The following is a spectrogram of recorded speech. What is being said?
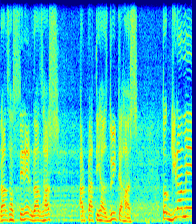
রাজহাঁস চেনেন? রাজহাঁস আর পাতিহাঁস, দুইটা হাঁস। তো গ্রামে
